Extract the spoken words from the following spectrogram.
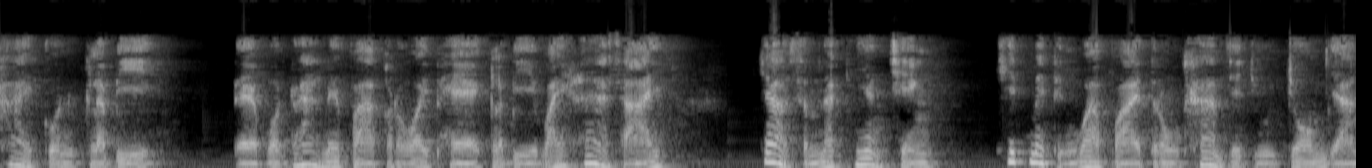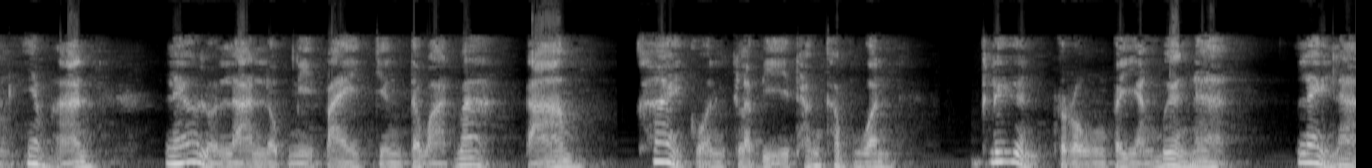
ค่ายกลกระบี่แต่บนร่างในฝากรอยแผลกระบี่ไว้ห้าสาย เจ้าสำนักเฮี้ยงเชงคิดไม่ถึงว่าฝ่ายตรงข้ามจะจู่โจมอย่างเหี้ยมหานแล้วหล่นลานหลบหนีไปจึงตวาดว่าตาม ค่ายกลกระบี่ทั้งขบวน เคลื่อนตรงไปยังเบื้องหน้า ไล่ล่า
